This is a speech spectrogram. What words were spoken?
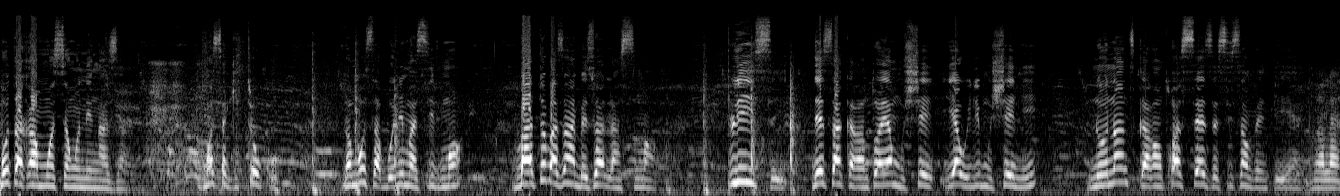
botaka mwasi yango ndenge aza mwasi ya kitoko donc bosabonne massivement bato baza na besoin ya lancement please 243 ya mushe ya willi musheni 90 43 16 621 voilà.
